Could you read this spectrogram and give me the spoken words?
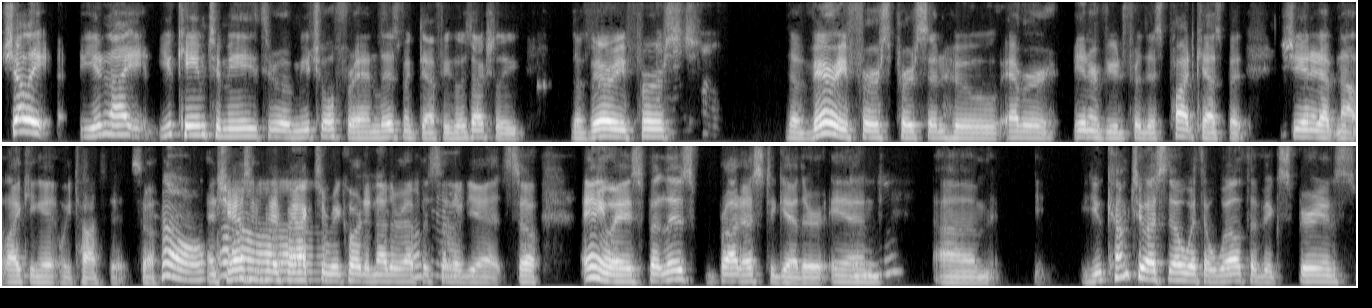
Shelley, you and I, you came to me through a mutual friend, Liz McDuffie, who is actually the very first the very first person who ever interviewed for this podcast, but she ended up not liking it. We tossed it. So, oh, and she hasn't been back to record another episode okay. yet. So, anyways, but Liz brought us together, and mm-hmm. um, you come to us though with a wealth of experience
